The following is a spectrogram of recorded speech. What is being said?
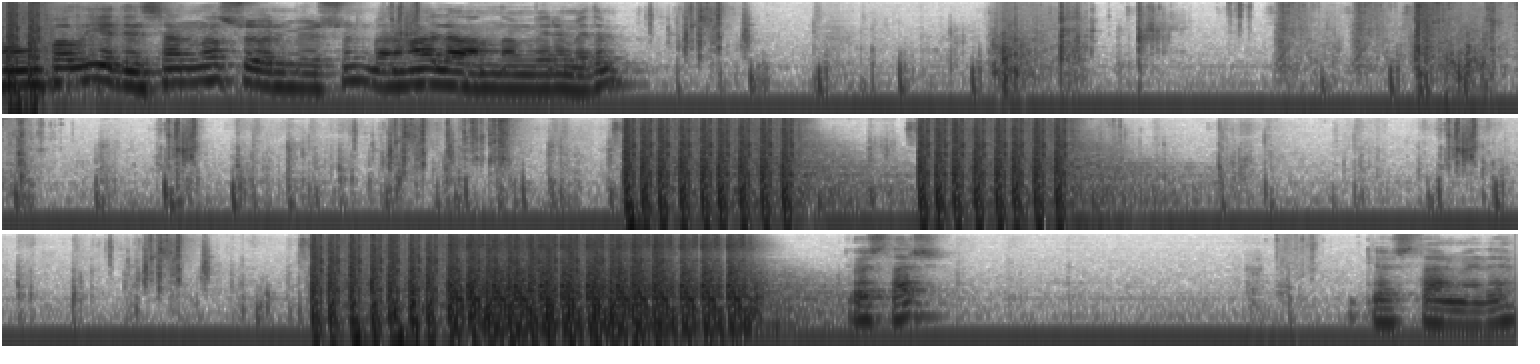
pompalı yedin sen nasıl ölmüyorsun? Ben hala anlam veremedim. Göster. Göstermedi.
